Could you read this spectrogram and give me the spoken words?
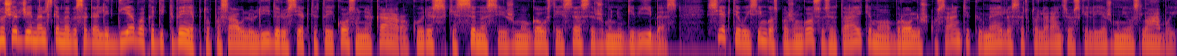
Nuširdžiai melskime visagali Dievą, kad įkvėptų pasaulio lyderių siekti taikos, o ne karo, kuris kesinasi į žmogaus teises ir žmonių gyvybės, siekti vaisingos pažangos susitaikymo, broliškų santykių, meilės ir tolerancijos kelyje žmonijos labui,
